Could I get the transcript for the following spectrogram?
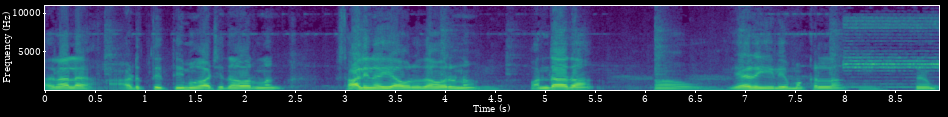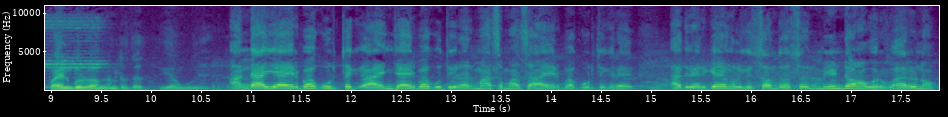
அதனால் அடுத்து திமுக ஆட்சி தான் வரணும். ஸ்டாலின் ஐயா அவர் தான் வரணும். வந்தால் தான் ஏழை எளிய மக்கள்லாம் பயன்படுவாங்கன்றது என் உறுதி? அந்த ஐயாயிரம் ரூபாய் கொடுத்து அஞ்சாயிரம் ரூபாய் கொடுத்துக்கிறாரு மாதம் மாதம் ஆயிரம் ரூபாய் கொடுத்துக்கிறாரு. அது வரைக்கும் எங்களுக்கு சந்தோஷம். மீண்டும் அவர் வரணும்.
